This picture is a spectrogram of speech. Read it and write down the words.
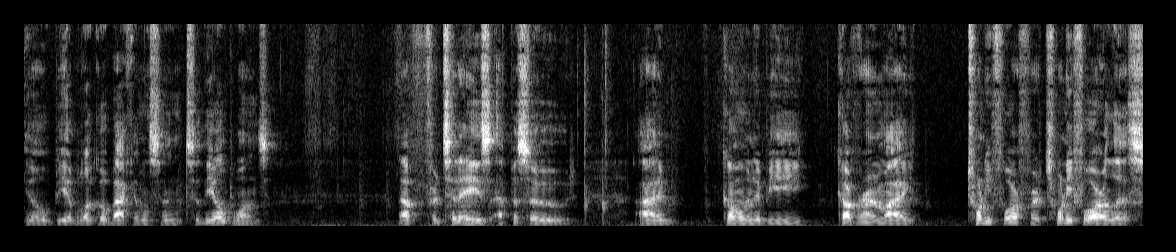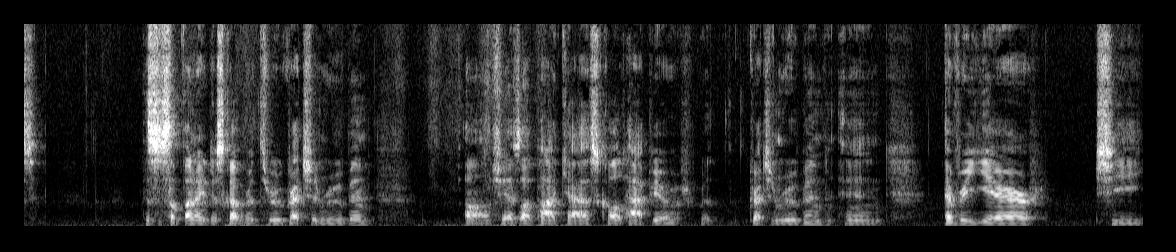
you'll be able to go back and listen to the old ones. Now, for today's episode, I'm going to be covering my 24 for 24 list. This is something I discovered through Gretchen Rubin. Uh, she has a podcast called Happier with Gretchen Rubin, and every year she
